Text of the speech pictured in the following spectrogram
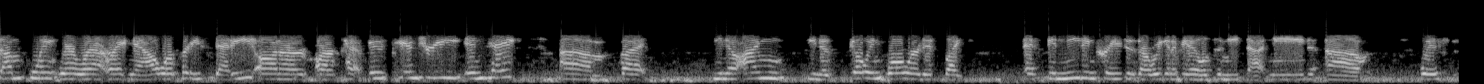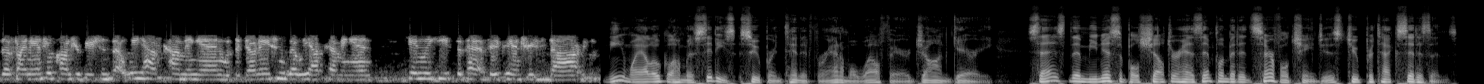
some point where we're at right now, we're pretty steady on our, our pet food pantry intake. Um, but, you know, I'm, you know, going forward, it's like if the need increases, are we going to be able to meet that need? Um, with the financial contributions that we have coming in, with the donations that we have coming in, can we keep the pet food pantry stocked? Meanwhile, Oklahoma City's Superintendent for Animal Welfare, John Gary, says the municipal shelter has implemented several changes to protect citizens.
